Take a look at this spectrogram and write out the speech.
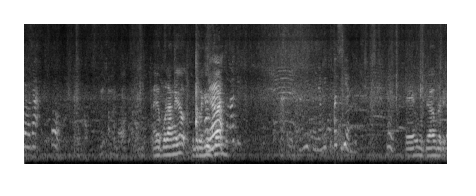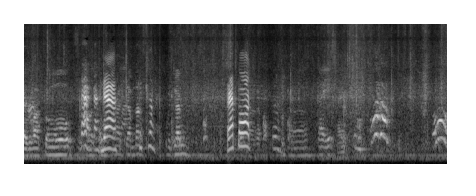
Tuh, Nak. Tuh. Ayo pulang yuk, bentar lagi Ya. hujan. Eh udah, udah dikasih waktu. Dah, dah. Dah. Setengah Jam ntar hujan. Repot. Kayak Oh. Oh.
